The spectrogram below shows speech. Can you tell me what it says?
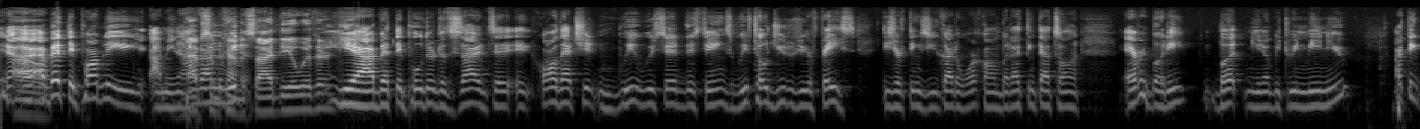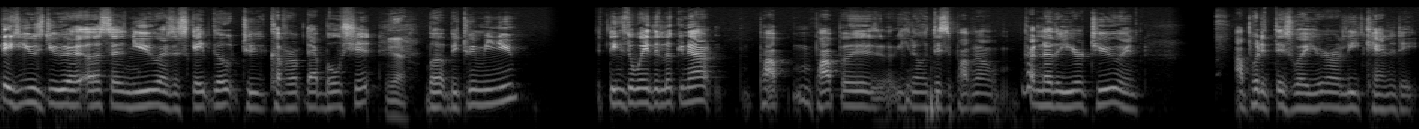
And I, I Um, bet they probably. I mean, I have don't some know. kind of side deal with her. Yeah, I bet they pulled her to the side and said all that shit. And we we said these things. We've told you to your face. These are things you got to work on. But I think that's on everybody. But you know, between me and you, I think they used you, uh, us, and you as a scapegoat to cover up that bullshit. Yeah. But between me and you, things the way they're looking out. Pop, Papa is, you know, this is Papa. Got another year or two, and I'll put it this way: you're our lead candidate.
